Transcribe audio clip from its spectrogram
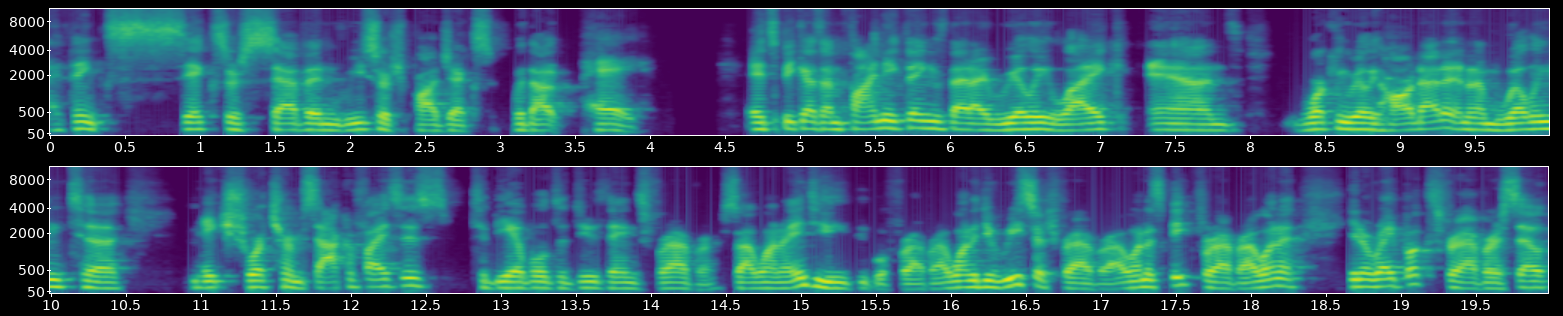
I think, six or seven research projects without pay. It's because I'm finding things that I really like and working really hard at it, and I'm willing to make short term sacrifices to be able to do things forever. So I want to interview people forever. I want to do research forever. I want to speak forever. I want to, you know, write books forever. So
